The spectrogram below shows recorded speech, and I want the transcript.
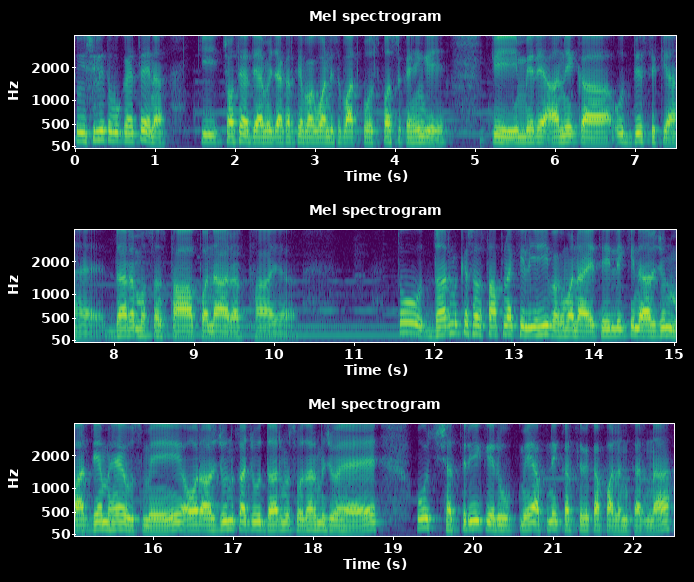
तो इसलिए तो वो कहते हैं ना कि चौथे अध्याय में जाकर के भगवान इस बात को स्पष्ट कहेंगे कि मेरे आने का उद्देश्य क्या है? धर्म संस्थापनार्थाय। तो धर्म के संस्थापना के लिए ही भगवान आए थे, लेकिन अर्जुन माध्यम है उसमें, और अर्जुन का जो धर्म, स्वधर्म जो है, वो क्षत्रिय के रूप में अपने कर्तव्य का पालन करना,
